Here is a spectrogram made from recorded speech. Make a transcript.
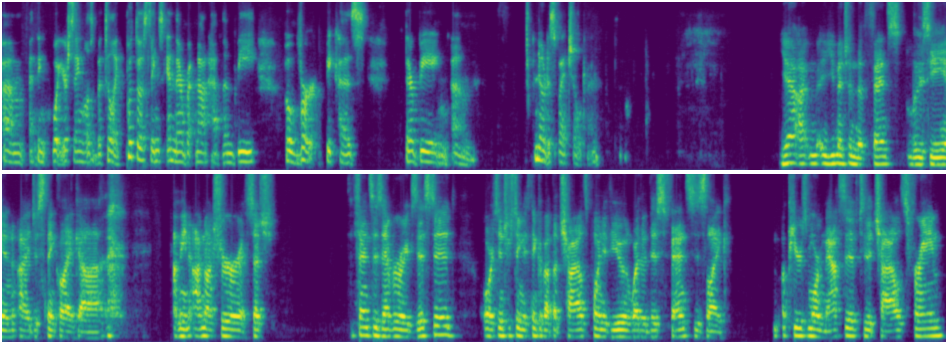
um, i think what you're saying elizabeth to like put those things in there but not have them be overt because they're being um, noticed by children. Yeah, I, you mentioned the fence, Lucy, and I just think like, uh, I mean, I'm not sure if such fences ever existed, or it's interesting to think about the child's point of view and whether this fence is like appears more massive to the child's frame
